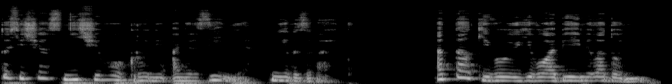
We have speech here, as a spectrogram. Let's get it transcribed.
то сейчас ничего, кроме омерзения, не вызывает. Отталкиваю его обеими ладонями.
